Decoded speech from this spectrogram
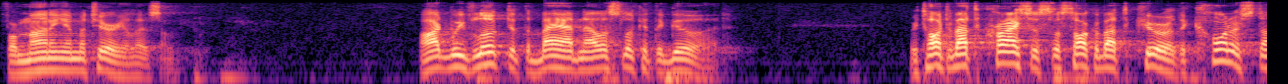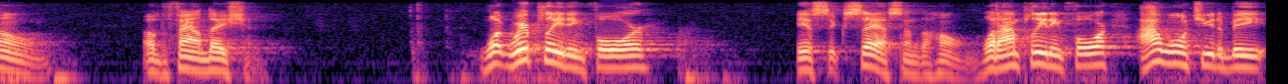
for money and materialism. All right, we've looked at the bad, now let's look at the good. We talked about the crisis, let's talk about the cure, the cornerstone of the foundation. What we're pleading for is success in the home. What I'm pleading for, I want you to be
